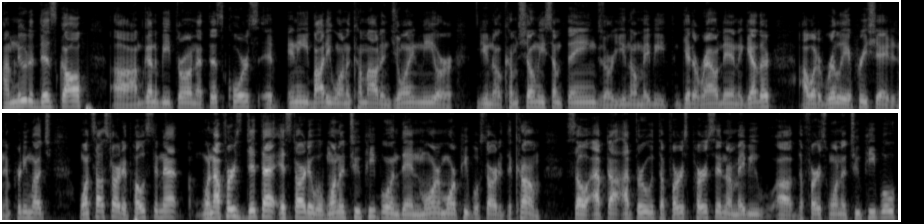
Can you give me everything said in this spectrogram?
I'm new to disc golf. Uh, I'm gonna be throwing at this course. If anybody want to come out and join me, or you know, come show me some things, or you know, maybe get around in together, I would really appreciate it. And pretty much once I started posting that, when I first did that, it started with one or two people, and then more and more people started to come. So after I threw with the first person, or maybe uh, the first one or two people,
